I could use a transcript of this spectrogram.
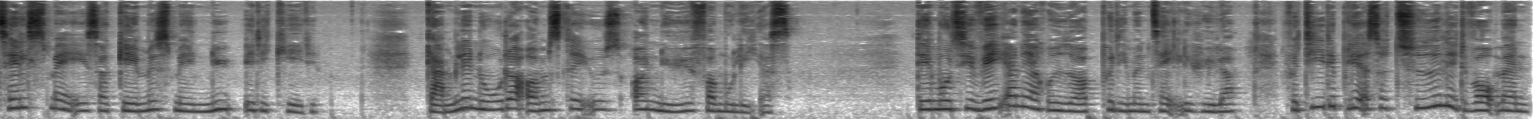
tilsmages og gemmes med en ny etikette. Gamle noter omskrives og nye formuleres. Det er motiverende at rydde op på de mentale hylder, fordi det bliver så tydeligt, hvor man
